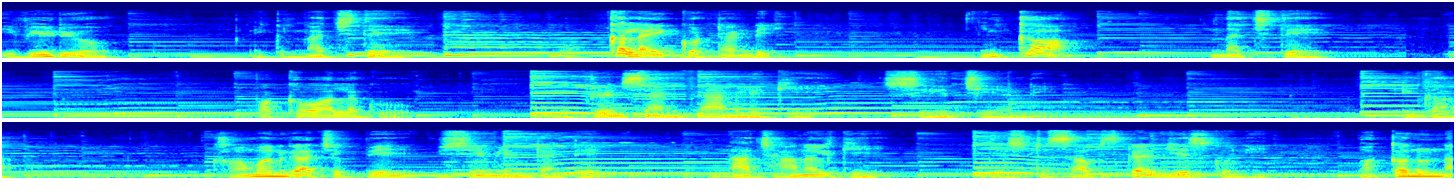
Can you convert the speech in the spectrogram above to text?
ఈ వీడియో నీకు నచ్చితే ఒక్క లైక్ కొట్టండి. ఇంకా నచ్చితే పక్క వాళ్ళకు మీ ఫ్రెండ్స్ అండ్ ఫ్యామిలీకి షేర్ చేయండి. ఇంకా కామన్గా చెప్పే విషయం ఏమిటంటే నా ఛానల్కి జస్ట్ సబ్స్క్రైబ్ చేసుకొని పక్కనున్న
